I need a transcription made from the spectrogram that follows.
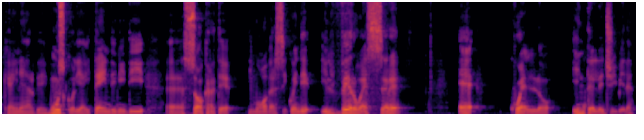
che ai nervi, ai muscoli, ai tendini di eh, Socrate di muoversi. Quindi il vero essere è quello intellegibile.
